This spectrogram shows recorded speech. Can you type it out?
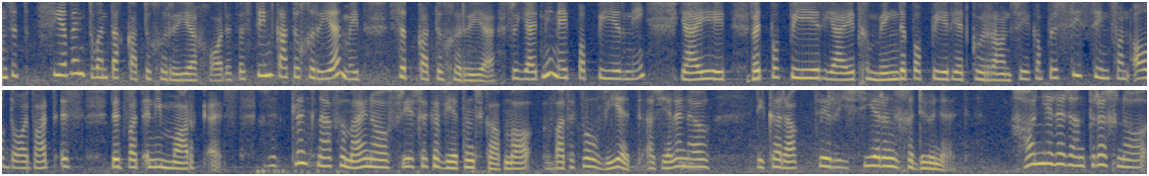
Ons het 27 kategorieë gehad. Dit was 10 kategorieë met subkategorieë. So jy het nie net papier nie, jy het wit papier, jy het gemengde papier, jy het koerant. So jy kan presies sien van al daai wat is dit wat in die mark is. Dit klink nou vir my na 'n vreeslike wetenskap, maar wat ek wil weet, as jy nou die karakterisering gedoen het, gaan jy dan terug na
